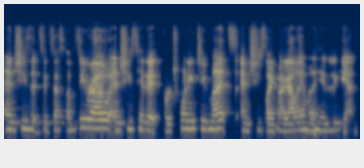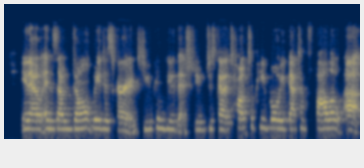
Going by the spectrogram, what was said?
and she's at Success Club Zero, and she's hit it for 22 months, and she's like, by golly, I'm gonna hit it again you know and so don't be discouraged. You can do this. You just got to talk to people. You got to follow up.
